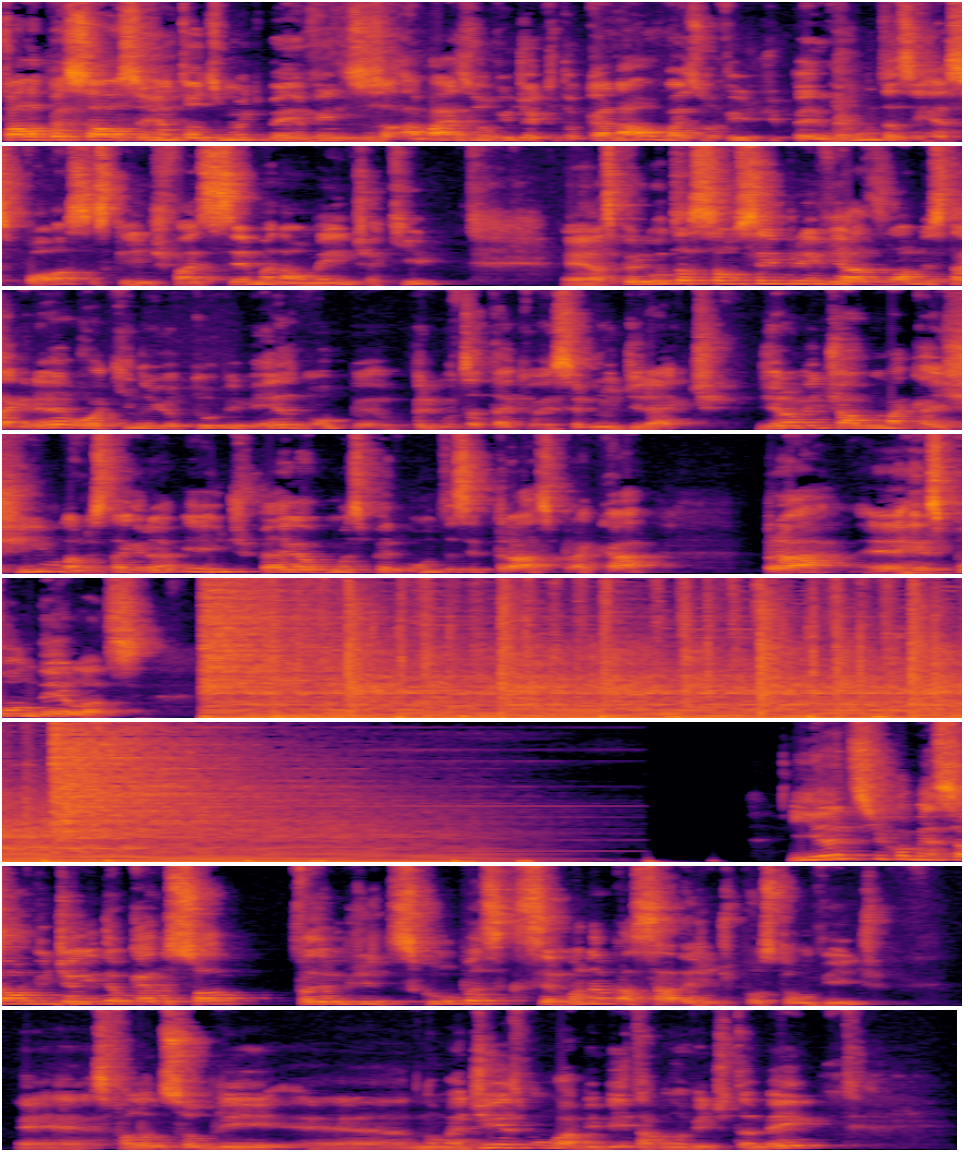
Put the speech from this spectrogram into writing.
Fala pessoal, sejam todos muito bem-vindos a mais um vídeo aqui do canal, mais um vídeo de perguntas e respostas que a gente faz semanalmente aqui. É, as perguntas são sempre enviadas lá no Instagram ou aqui no YouTube mesmo, ou perguntas até que eu recebo no direct. Geralmente eu abro uma caixinha lá no Instagram e a gente pega algumas perguntas e traz para cá para é, respondê-las. E antes de começar o vídeo ainda, eu quero só fazer um pedido de desculpas, que semana passada a gente postou um vídeo é, falando sobre é, nomadismo, a Bibi estava no vídeo também,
